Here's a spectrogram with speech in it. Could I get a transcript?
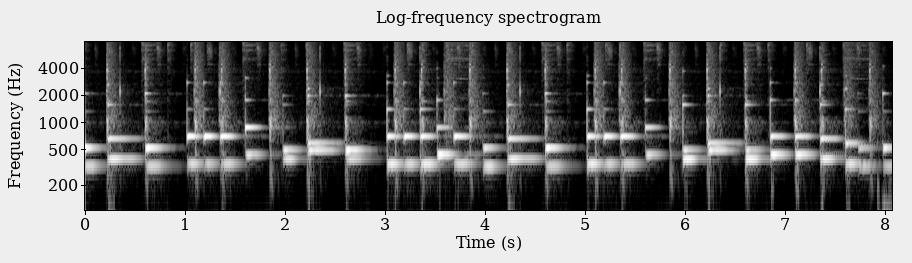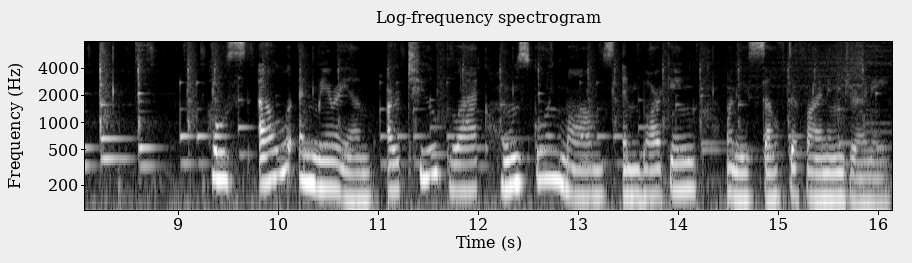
Hosts Elle and Miriam are two black homeschooling moms embarking on a self defining journey.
